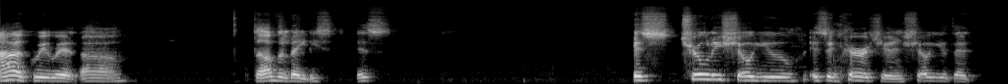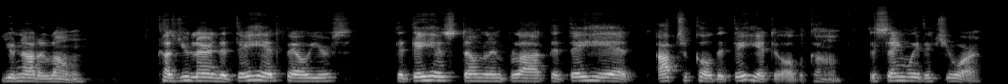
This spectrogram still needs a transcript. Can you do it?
I agree with uh, the other ladies. It's it's truly show you, it's encourage you and show you that you're not alone. Because you learn that they had failures, that they had stumbling block, that they had obstacle that they had to overcome, the same way that you are.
